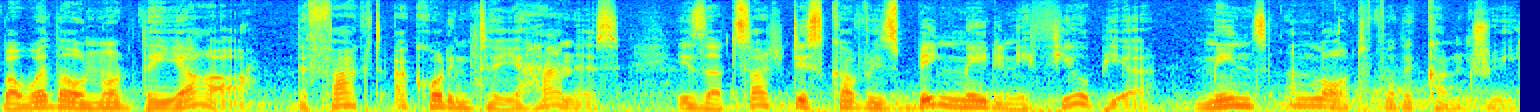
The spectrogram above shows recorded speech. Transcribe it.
But whether or not they are, the fact, according to Johannes, is that such discoveries being made in Ethiopia means a lot for the country.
